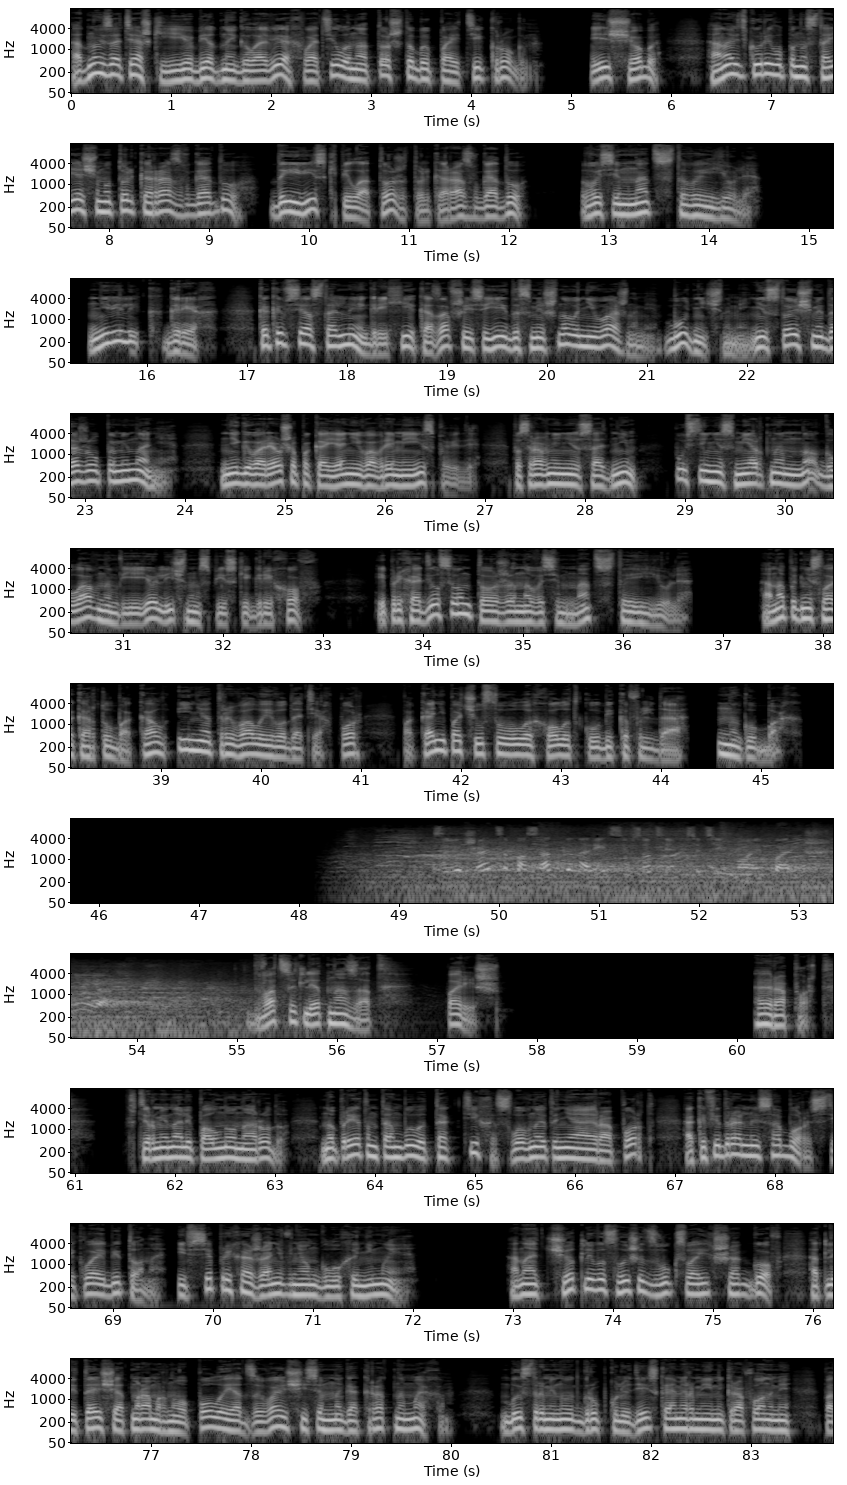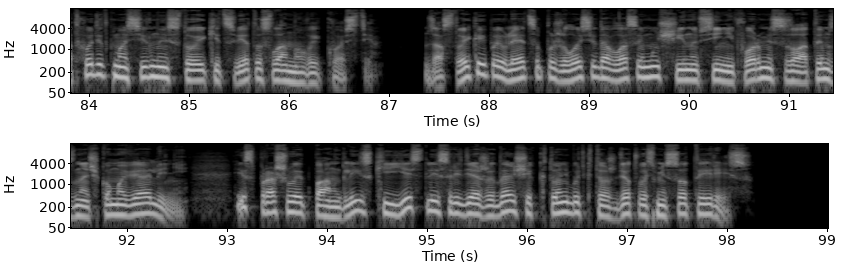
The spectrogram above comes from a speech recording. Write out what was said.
Одной затяжки ее бедной голове хватило на то, чтобы пойти кругом. Еще бы. Она ведь курила по-настоящему только раз в году, да и виски пила тоже только раз в году. 18 июля. Невелик грех, как и все остальные грехи, казавшиеся ей до смешного неважными, будничными, не стоящими даже упоминания, не говоря уж о покаянии во время исповеди, по сравнению с одним — пусть и не смертным, но главным в ее личном списке грехов. И приходился он тоже на 18 июля. Она поднесла к рту бокал и не отрывала его до тех пор, пока не почувствовала холод кубиков льда на губах. Завершается посадка на рейс 777 Париж-Нью-Йорк. 20 лет назад. Париж. Аэропорт. В терминале полно народу, но при этом там было так тихо, словно это не аэропорт, а кафедральный собор из стекла и бетона, и все прихожане в нем глухонемые. Она отчетливо слышит звук своих шагов, отлетающий от мраморного пола и отзывающийся многократным эхом. Быстро минует группку людей с камерами и микрофонами, подходит к массивной стойке цвета слоновой кости. За стойкой появляется пожилой седовласый мужчина в синей форме с золотым значком авиалиний и спрашивает по-английски, есть ли среди ожидающих кто-нибудь, кто ждет восьмисотый рейс.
